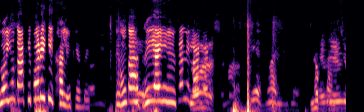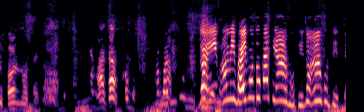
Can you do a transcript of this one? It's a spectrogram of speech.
જોયું તો આખી પડી ગઈ ખાલી ગઈ તે હું કા ધ્રિયા અહીંયા છે ને લાગે? એ મારી નુકસાન. એવડું એવડું ફળ ન થાય. ખબર. ખબર. જો ઈ અમી ભાઈઓ તો કાથી આ સુધી? જો આ સુધી છે.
